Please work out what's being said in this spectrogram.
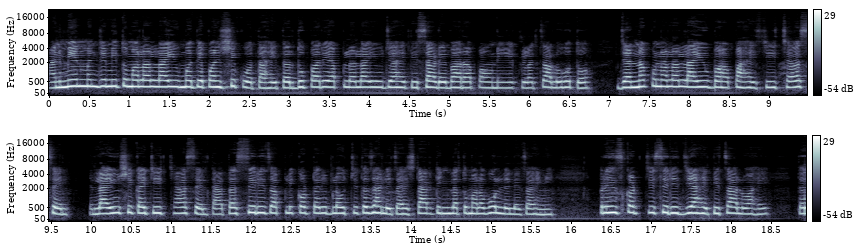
आणि मेन म्हणजे मी तुम्हाला लाईव्हमध्ये पण शिकवत आहे. तर दुपारी आपलं लाईव्ह जे आहे ती साडेबारा पावणे एकला चालू होतो. ज्यांना कुणाला लाईव्ह बा पाहायची इच्छा असेल लाईव्ह शिकायची इच्छा असेल तर आता सिरीज आपली कटोरी ब्लाऊजची तर झालीच आहे. स्टार्टिंगला तुम्हाला बोललेलेच आहे मी. प्रिन्स कटची सिरीज जी आहे ती चालू आहे. तर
